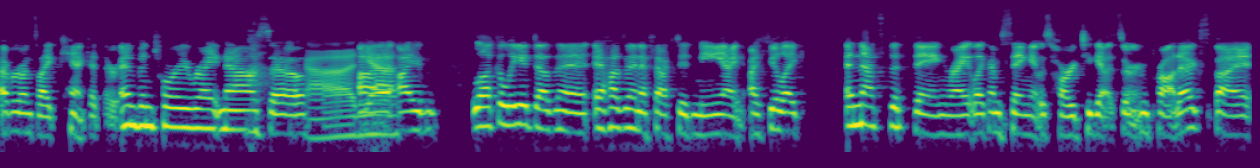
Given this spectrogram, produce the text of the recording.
everyone's like can't get their inventory right now. So God, yeah. I, I luckily it doesn't it hasn't affected me. I, I feel like and that's the thing, right? Like I'm saying it was hard to get certain products, but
